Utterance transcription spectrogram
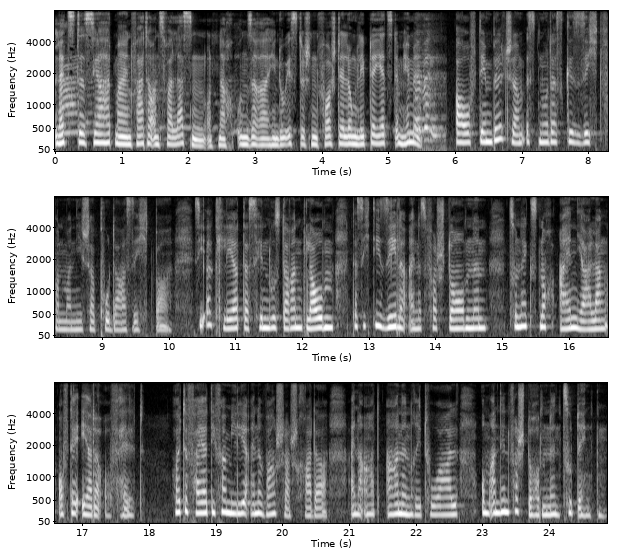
Letztes Jahr hat mein Vater uns verlassen und nach unserer hinduistischen Vorstellung lebt er jetzt im Himmel. Auf dem Bildschirm ist nur das Gesicht von Manisha Podar sichtbar. Sie erklärt, dass Hindus daran glauben, dass sich die Seele eines Verstorbenen zunächst noch ein Jahr lang auf der Erde aufhält. Heute feiert die Familie eine Varsha Shraddha, eine Art Ahnenritual, um an den Verstorbenen zu denken.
